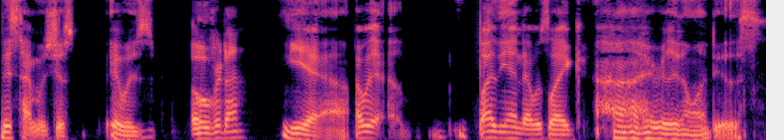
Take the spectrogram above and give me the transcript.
this time it was just it was Overdone. yeah I was, by the end i was like i really don't want to do this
